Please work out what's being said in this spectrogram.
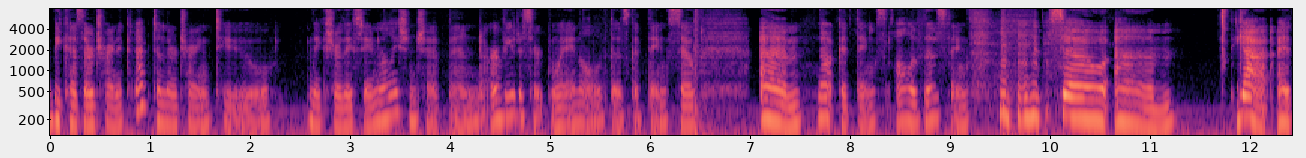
because they're trying to connect and they're trying to make sure they stay in relationship and are viewed a certain way and all of those good things. So, um, not good things, all of those things. So, um, yeah, I,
